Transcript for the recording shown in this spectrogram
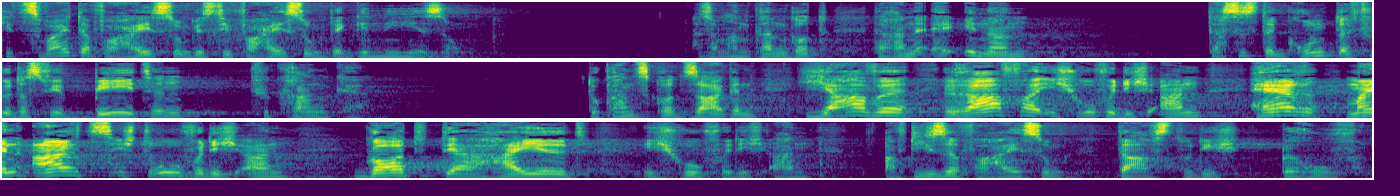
Die zweite Verheißung ist die Verheißung der Genesung. Also man kann Gott daran erinnern, das ist der Grund dafür, dass wir beten für Kranke. Du kannst Gott sagen, Jahwe, Rapha, ich rufe dich an. Herr, mein Arzt, ich rufe dich an. Gott, der heilt, ich rufe dich an. Auf diese Verheißung darfst du dich berufen.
